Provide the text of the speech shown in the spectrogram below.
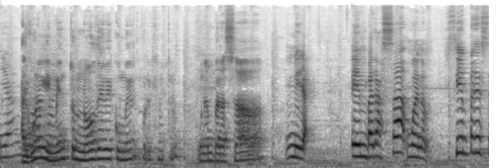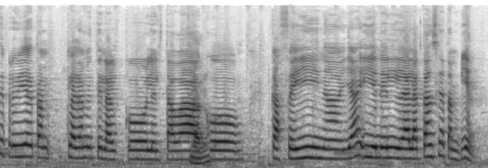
¿ya? ¿Algún alimento no debe comer, por ejemplo? ¿Una embarazada? Mira, embarazada, bueno, siempre se prohíbe claramente el alcohol, el tabaco, cafeína, ¿ya? Y en la lactancia también.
